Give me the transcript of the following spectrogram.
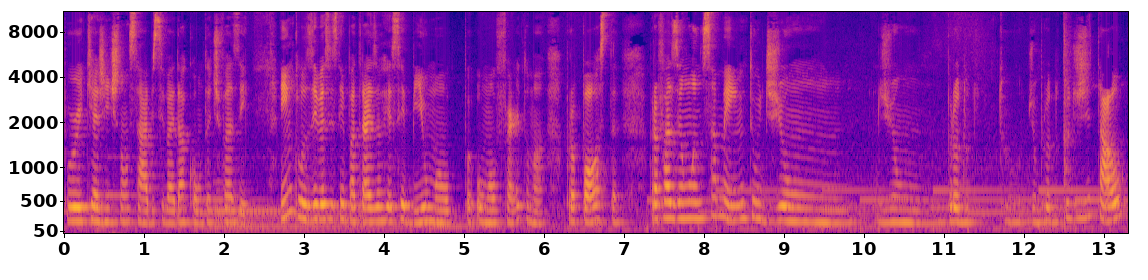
porque a gente não sabe se vai dar conta de fazer. Inclusive, esses tempos atrás eu recebi uma, uma oferta, uma proposta para fazer um lançamento de um de um produto de um produto digital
